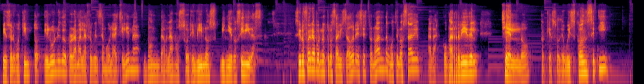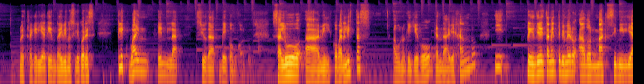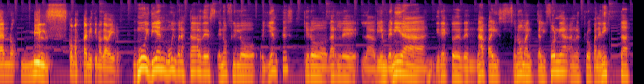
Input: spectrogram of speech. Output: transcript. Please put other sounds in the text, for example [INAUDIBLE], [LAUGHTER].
Pienso el Tinto, el único programa de la frecuencia modulada chilena donde hablamos sobre vinos, viñedos y vidas. Si no fuera por nuestros avisadores, esto no anda, como usted lo sabe, a las copas Riedel, Cello, queso de Wisconsin y nuestra querida tienda de vinos y licores, Click Wine en la ciudad de Concón. Saludo a mis copanelistas, a uno que llegó, que andaba viajando, y directamente primero a don Maximiliano Mills. ¿Cómo está, mi estimado caballero? Muy bien, muy buenas tardes, enófilo oyentes. Quiero darle la bienvenida directo desde Napa y Sonoma, en California, a nuestro panelista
